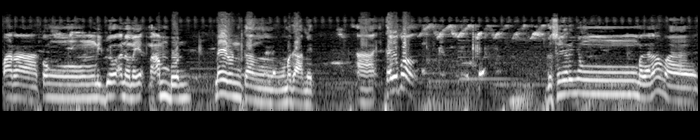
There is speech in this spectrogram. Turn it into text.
para kung medyo ano may maambon, mayroon kang magamit. Ah, kayo po. Gusto niyo rin yung mag ano, mag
